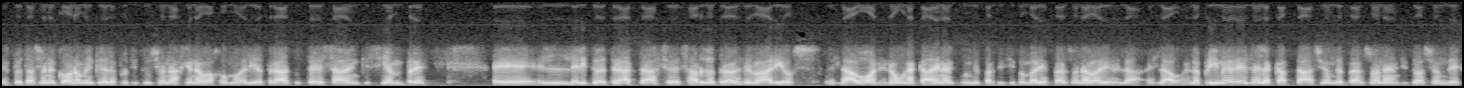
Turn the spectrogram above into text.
explotación económica y de la prostitución ajena bajo modalidad trata. Ustedes saben que siempre eh, el delito de trata se desarrolla a través de varios eslabones, ¿no? Una cadena donde participan varias personas, varios eslabones. La primera de ellas es la captación de personas en situación de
